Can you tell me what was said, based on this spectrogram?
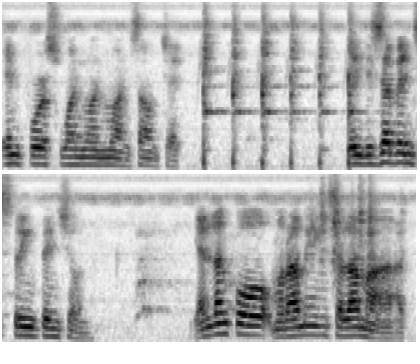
Enforce 111 sound check. 27 string tension. Yan lang po. Maraming salamat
